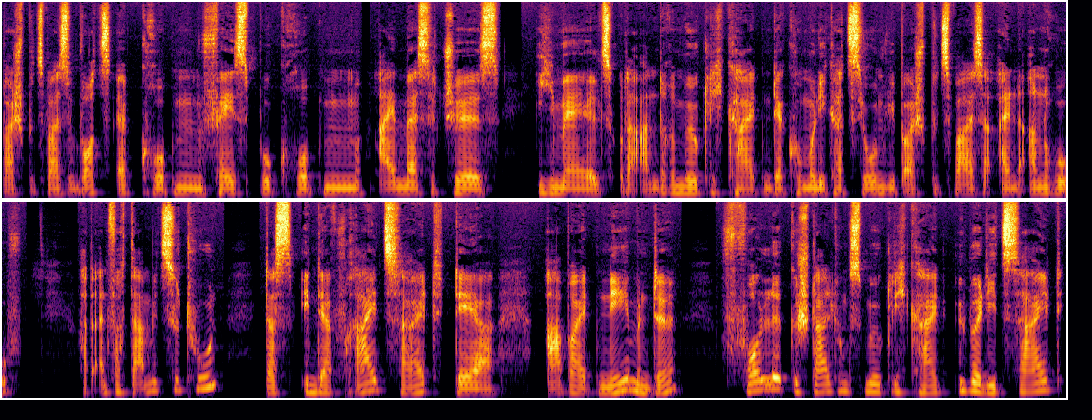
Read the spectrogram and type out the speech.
Beispielsweise WhatsApp-Gruppen, Facebook-Gruppen, iMessages, E-Mails oder andere Möglichkeiten der Kommunikation wie beispielsweise ein Anruf hat einfach damit zu tun, dass in der Freizeit der Arbeitnehmende volle Gestaltungsmöglichkeit über die Zeit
